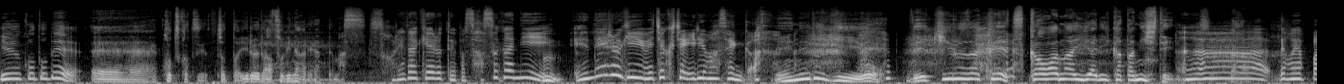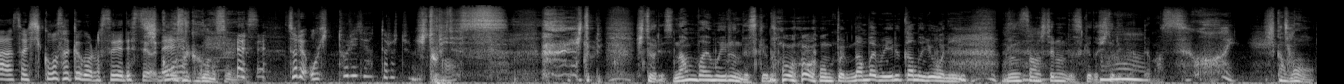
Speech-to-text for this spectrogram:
いうことで、えー、コツコツちょっといろいろ遊びながらやってます。それだけやるとやっぱさすがにエネルギーめちゃくちゃいりませんか、うん、エネルギーをできるだけ使わないやり方にしているんですよ。あでもやっぱそれ試行錯誤の末ですよね。試行錯誤の末です。それお一人でやってらっしゃるんですか？一人です。一人一人です何倍もいるんですけど 本当に何倍もいるかのように分散してるんですけど一人でやってます、うん、すごいしかも、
